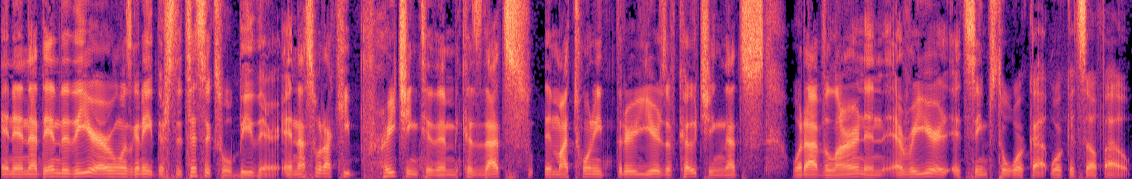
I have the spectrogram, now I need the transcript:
And then at the end of the year, everyone's going to eat. Their statistics will be there. And that's what I keep preaching to them because that's in my 23 years of coaching, that's what I've learned. And every year it seems to work out, work itself out.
